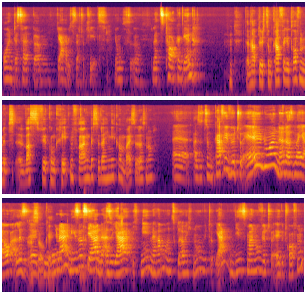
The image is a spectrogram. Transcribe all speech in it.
Und deshalb, ähm, ja, habe ich gesagt, okay, jetzt, Jungs, uh, let's talk again. Dann habt ihr euch zum Kaffee getroffen. Mit äh, was für konkreten Fragen bist du da hingekommen? Weißt du das noch? Äh, also zum Kaffee virtuell nur, ne? Das war ja auch alles äh, so, okay. Corona dieses ja. Jahr. Ne? Also ja, ich, nee, wir haben uns, glaube ich, nur virtuell, ja, dieses Mal nur virtuell getroffen.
